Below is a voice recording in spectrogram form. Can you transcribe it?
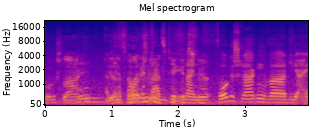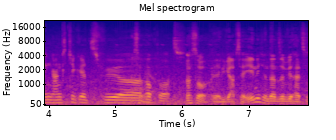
vorgeschlagen. Also Wir das sind war aber- ein Entrance-Tickets Nein, für. vorgeschlagen war die Eingangstickets für so, ja. Hogwarts. Ach so, ja, die gab es ja eh nicht. Und dann sind wir halt so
